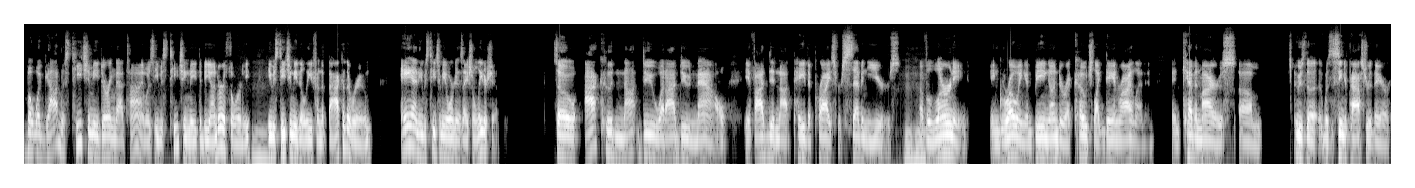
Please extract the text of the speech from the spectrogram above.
but what God was teaching me during that time was he was teaching me to be under authority. Mm. He was teaching me to lead from the back of the room and he was teaching me organizational leadership. So I could not do what I do now if I did not pay the price for seven years mm-hmm. of learning and growing and being under a coach like Dan Reiland and, and Kevin Myers, um, who's the was the senior pastor there,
